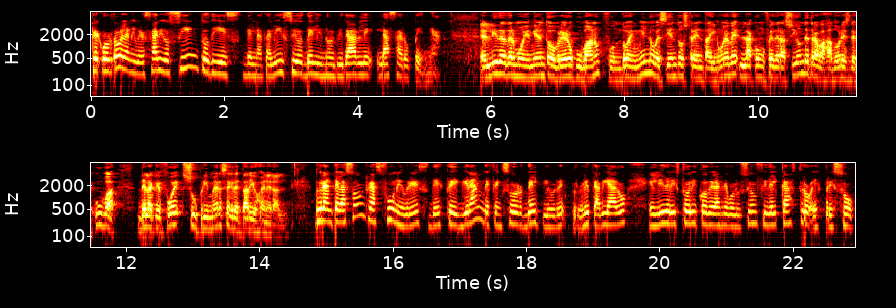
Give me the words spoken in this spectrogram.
recordó el aniversario 110 del natalicio del inolvidable Lázaro Peña. El líder del movimiento obrero cubano fundó en 1939 la Confederación de Trabajadores de Cuba, de la que fue su primer secretario general. Durante las honras fúnebres de este gran defensor del proletariado, el líder histórico de la revolución Fidel Castro expresó,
